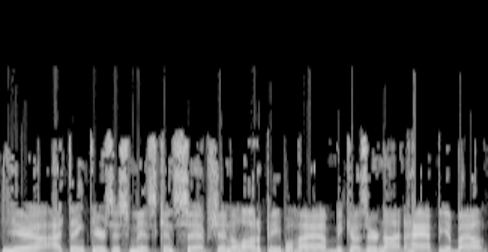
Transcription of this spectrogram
Yeah, I think there's this misconception a lot of people have because they're not happy about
